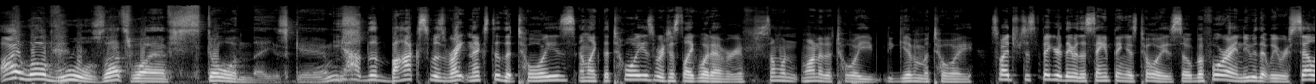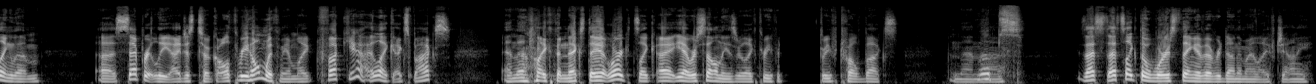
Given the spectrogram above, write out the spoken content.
I love rules. That's why I've stolen these games. Yeah, the box was right next to the toys, and like the toys were just like whatever. If someone wanted a toy, you, you give them a toy. So I just figured they were the same thing as toys. So before I knew that we were selling them uh, separately, I just took all three home with me. I'm like, fuck yeah, I like Xbox. And then like the next day at work, it's like, uh, yeah, we're selling these. They're like three for three for twelve bucks. And then, uh, that's that's like the worst thing I've ever done in my life, Johnny.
